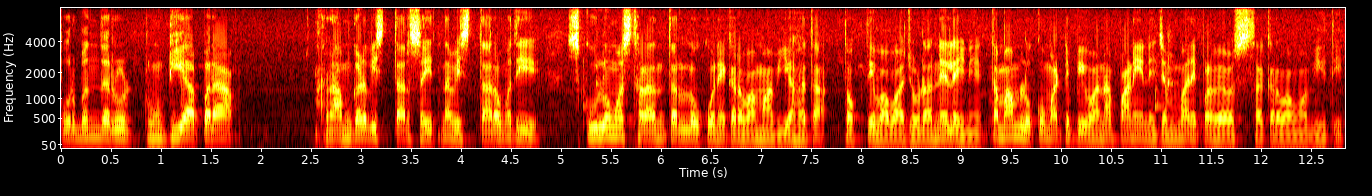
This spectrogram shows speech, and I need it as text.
પોરબંદર રોડ ટૂંટિયાપરા રામગઢ વિસ્તાર સહિતના વિસ્તારોમાંથી સ્કૂલોમાં સ્થળાંતર લોકોને કરવામાં આવ્યા હતા. તોકતે વાવાઝોડાને લઈને તમામ લોકો માટે પીવાના પાણી અને જમવાની પણ વ્યવસ્થા કરવામાં આવી હતી.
